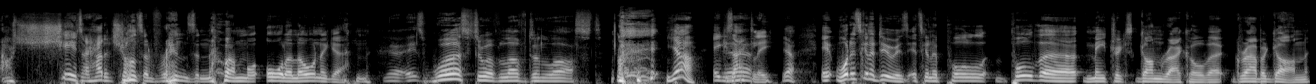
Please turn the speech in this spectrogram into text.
"Oh shit! I had a chance at friends, and now I'm all alone again." Yeah. It's worse to have loved and lost. Yeah, exactly. Yeah. It, what it's going to do is it's going to pull pull the Matrix gun rack over, grab a gun.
